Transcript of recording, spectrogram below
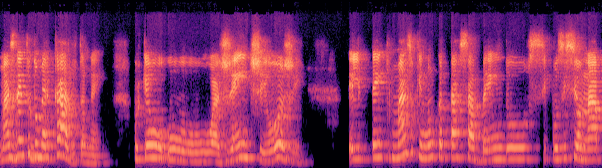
mais dentro do mercado também. Porque o, o, o agente hoje ele tem que mais do que nunca estar tá sabendo se posicionar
